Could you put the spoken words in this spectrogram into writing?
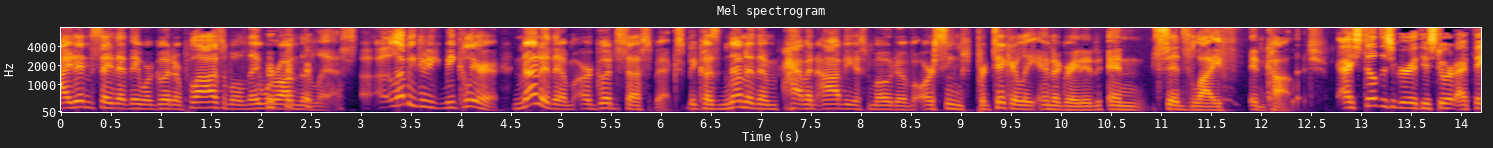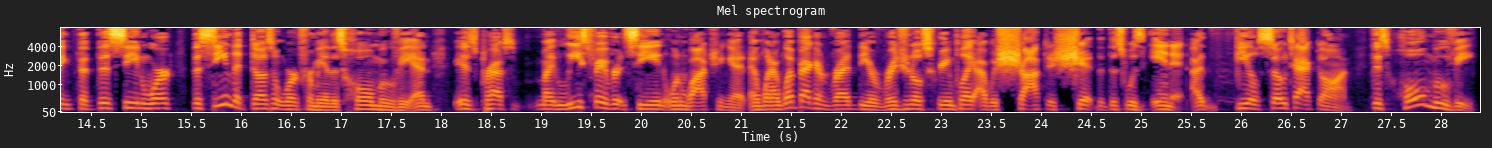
I didn't say that they were good or plausible. They were on the list. Uh, let me be, be clear here. None of them are good suspects because none of them have an obvious motive or seems particularly integrated in Sid's life in college. I still disagree with you, Stuart. I think that this scene worked. The scene that doesn't work for me in this whole movie and is perhaps my least favorite scene when watching it. And when I went back and read the original screenplay, I was shocked as shit that this was in it. I feel so tacked on. This whole movie,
